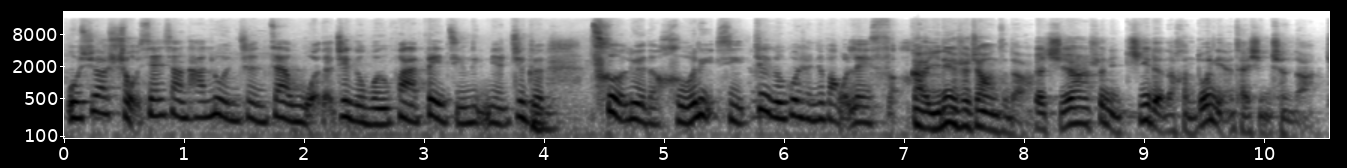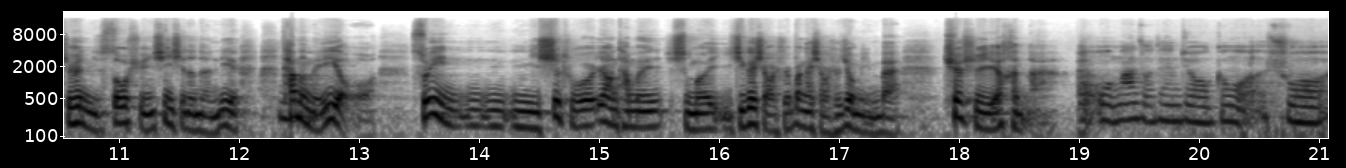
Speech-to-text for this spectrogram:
我需要首先向他论证，在我的这个文化背景里面，这个策略的合理性。这个过程就把我累死了啊！一定是这样子的，这实际上是你积累了很多年才形成的，就是你搜寻信息的能力，他们没有，所以你你你试图让他们什么一个小时、半个小时就明白，确实也很难。我我妈昨天就跟我说。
